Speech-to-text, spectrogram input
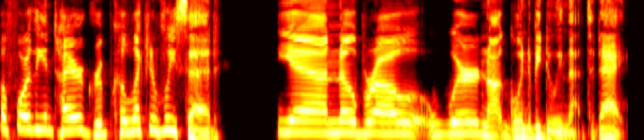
before the entire group collectively said, Yeah, no, bro, we're not going to be doing that today.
